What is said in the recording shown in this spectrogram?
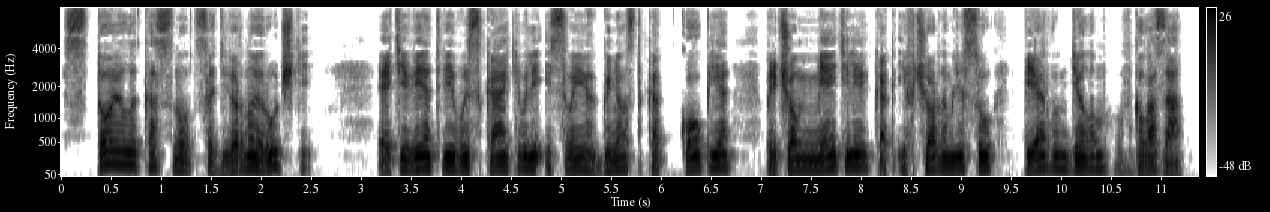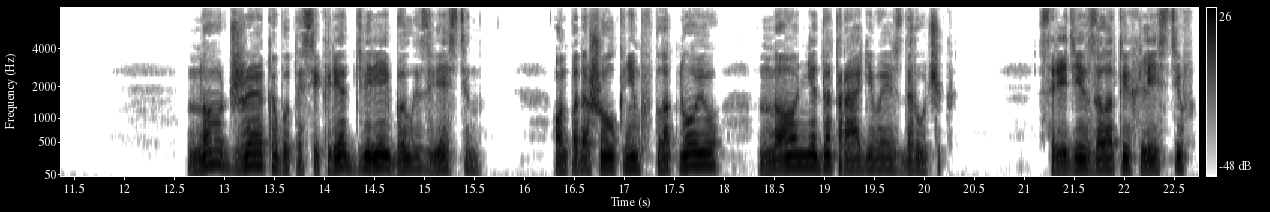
Стоило коснуться дверной ручки, эти ветви выскакивали из своих гнезд, как копья, причем метили, как и в черном лесу, первым делом в глаза. Но Джекобу-то секрет дверей был известен. Он подошел к ним вплотную, но не дотрагиваясь до ручек. Среди золотых листьев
